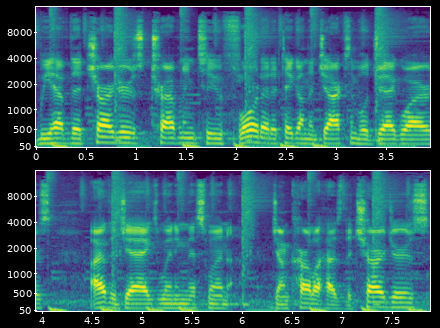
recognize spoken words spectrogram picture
we have the Chargers traveling to Florida to take on the Jacksonville Jaguars. I have the Jags winning this one. Giancarlo has the Chargers.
